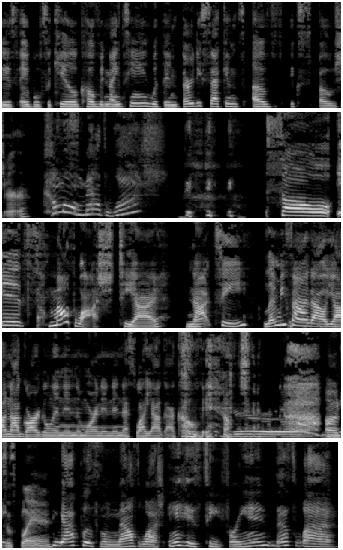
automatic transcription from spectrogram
is able to kill COVID 19 within 30 seconds of exposure. Come on, mouthwash. So it's mouthwash, T.I., not tea. Let me find out y'all not gargling in the morning and that's why y'all got COVID. I'm, just, I'm just playing. Y'all put some mouthwash in his tea, friend. That's why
